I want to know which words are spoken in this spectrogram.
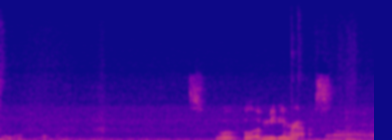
so much. School of medium wraps. Aw.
